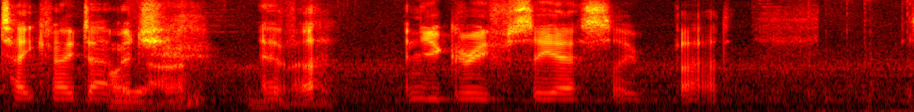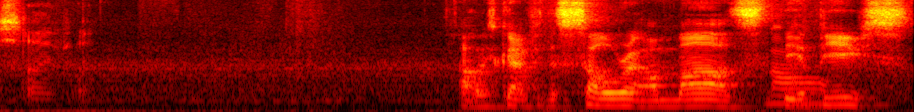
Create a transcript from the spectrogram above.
take no damage Oh, yeah. ever, and you grief CS so bad. The sniper. Oh, he's going for the soul ring on Mars. The No. abuse.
